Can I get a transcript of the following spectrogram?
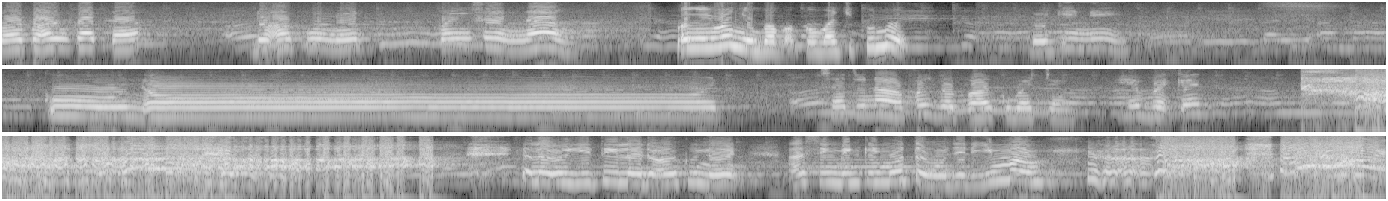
Bapa aku kata doa kunut paling senang. Bagaimana bapa kau baca kunut? Begini. Kunut. Satu nafas bapa aku baca. Hebat kan? Kalau begitulah doa kunut, asing bengkel motor mau jadi imam. Oi,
